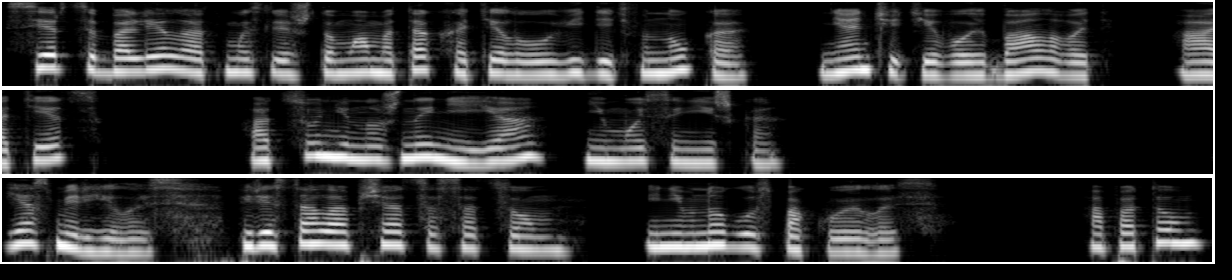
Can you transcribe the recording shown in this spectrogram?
Сердце болело от мысли, что мама так хотела увидеть внука, нянчить его и баловать, а отец? Отцу не нужны ни я, ни мой сынишка. Я смирилась, перестала общаться с отцом и немного успокоилась. А потом...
